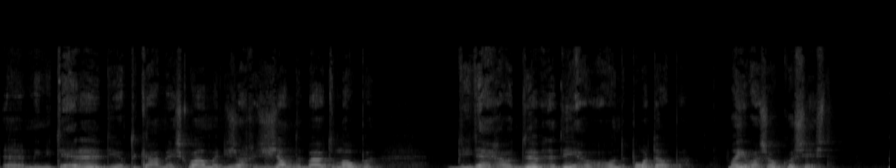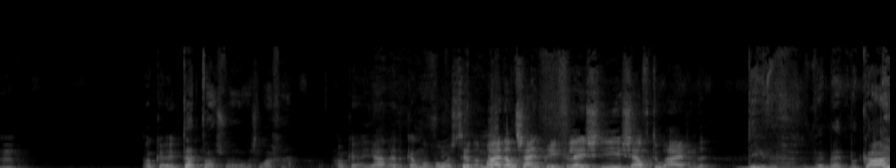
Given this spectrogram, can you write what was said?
eh, militairen die op de KMS kwamen, die zag een sergeant naar buiten lopen. Die deed gewoon de, deed gewoon de poort open. Maar je was ook cursist. Oké, Dat was wel eens lachen. oké, ja, dat kan ik me voorstellen. maar dat zijn privileges die je zelf toe-eigende. Die we, met elkaar,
